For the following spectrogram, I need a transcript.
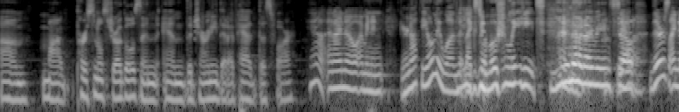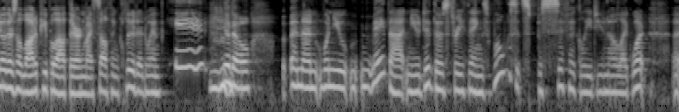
Um, my personal struggles and and the journey that I've had thus far. Yeah, and I know, I mean, you're not the only one that likes to emotionally eat. You know what I mean? So yeah. there's, I know there's a lot of people out there, and myself included, when, eh, you know, and then when you made that and you did those three things, what was it specifically? Do you know, like what, uh,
